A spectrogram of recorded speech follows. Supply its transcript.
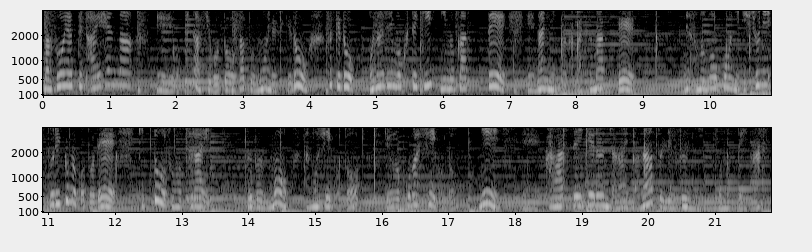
まあ、そうやって大変な、えー、大きな仕事だと思うんですけどだけど同じ目的に向かって、えー、何人かが集まってでその方向に一緒に取り組むことできっとその辛い部分も楽しいこと喜ばしいことに、えー、変わっていけるんじゃないかなというふうに思っています。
